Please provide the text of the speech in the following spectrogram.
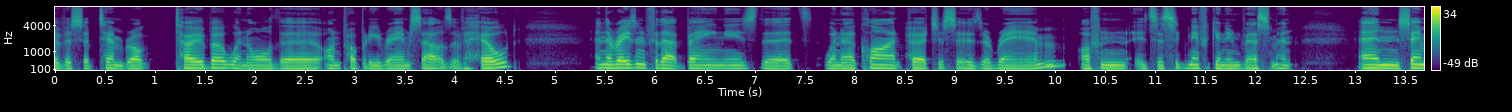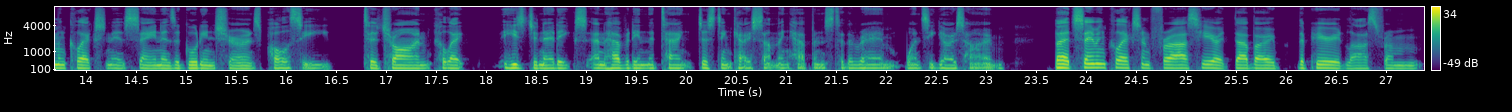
over September, October when all the on property ram sales have held. And the reason for that being is that when a client purchases a ram, often it's a significant investment. And semen collection is seen as a good insurance policy to try and collect his genetics and have it in the tank just in case something happens to the ram once he goes home. But semen collection for us here at Dubbo, the period lasts from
